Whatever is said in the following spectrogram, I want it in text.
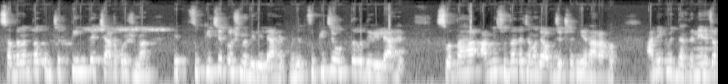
साधारणतः तुमचे तीन ते चार प्रश्न हे चुकीचे प्रश्न दिलेले आहेत. म्हणजे चुकीचे उत्तरं दिलेले आहेत. स्वतः आम्ही सुद्धा त्याच्यामध्ये ऑब्जेक्शन घेणार आहोत. अनेक विद्यार्थ्यांनी ह्याच्यात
